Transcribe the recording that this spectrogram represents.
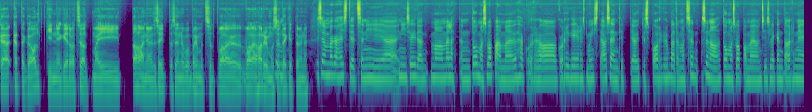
kätega alt kinni ja keeravad sealt. ma ei taha niimoodi sõita, see on juba põhimõtteliselt vale, vale harjumuse tekitamine. see on väga hästi, et sa nii, nii sõidad. ma mäletan, Toomas Vabamäe ühe korra korrigeeris mu isteasendit ja ütles paar krõbedamat sõna. Toomas Vabamäe on siis legendaarne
